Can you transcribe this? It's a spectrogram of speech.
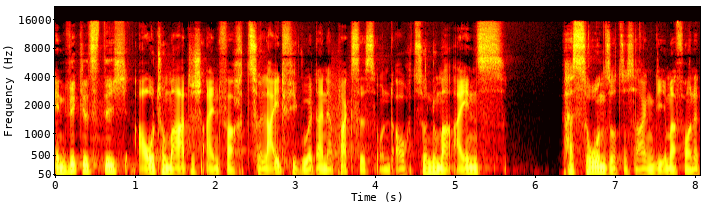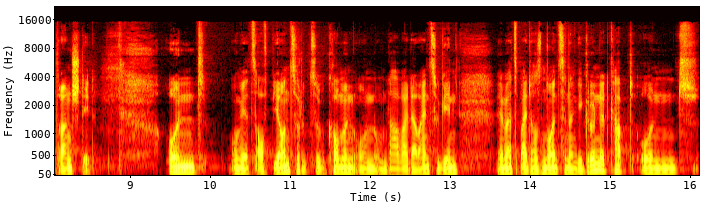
entwickelst dich automatisch einfach zur Leitfigur deiner Praxis und auch zur Nummer eins Person sozusagen, die immer vorne dran steht. Und um jetzt auf Beyond zurückzukommen und um da weiter reinzugehen. Wir haben ja 2019 dann gegründet gehabt und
